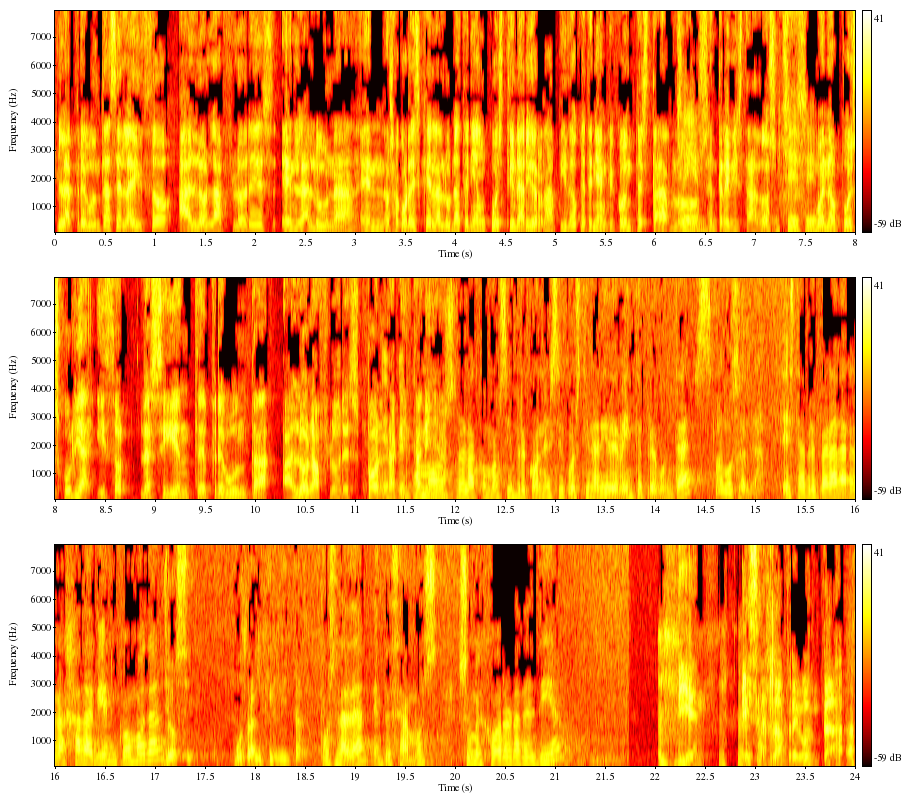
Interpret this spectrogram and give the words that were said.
La pregunta se la hizo a Lola Flores en La Luna. En, ¿Os acordáis que La Luna tenía un cuestionario rápido que tenían que contestar los Sí. entrevistados? Sí, sí. Bueno, pues Julia hizo la siguiente pregunta a Lola Flores. Pon la quintanilla. Empezamos, Lola, como siempre, con ese cuestionario de 20 preguntas. Vamos allá. ¿Está preparada, relajada, bien, cómoda? Yo sí, muy tranquilita. Pues nada, empezamos. ¿Su mejor hora del día? Bien, esa es la pregunta. La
